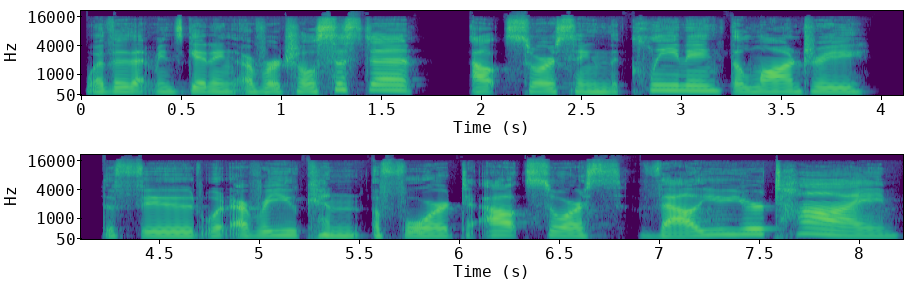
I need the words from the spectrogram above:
whether that means getting a virtual assistant, outsourcing the cleaning, the laundry, the food, whatever you can afford to outsource. Value your time.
